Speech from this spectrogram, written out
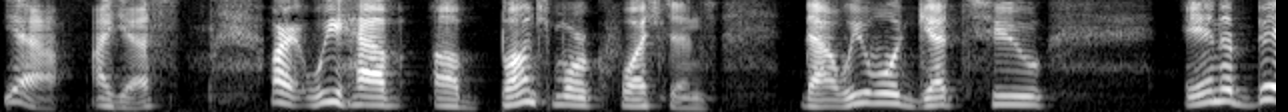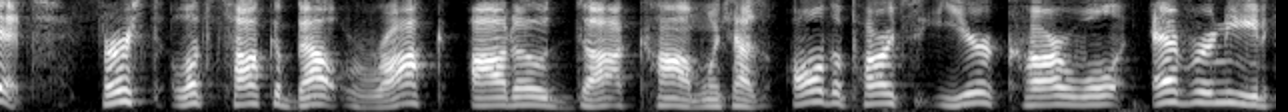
Yeah, I guess. All right, we have a bunch more questions that we will get to in a bit. First, let's talk about rockauto.com, which has all the parts your car will ever need,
